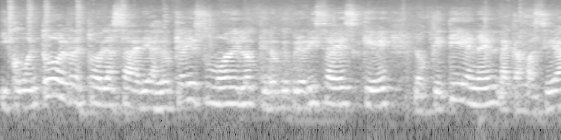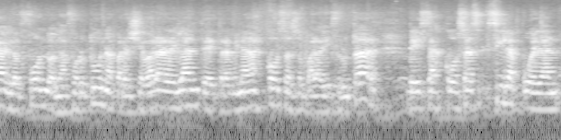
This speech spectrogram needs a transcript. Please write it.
Y como en todo el resto de las áreas, lo que hay es un modelo que lo que prioriza es que los que tienen la capacidad, los fondos, la fortuna para llevar adelante determinadas cosas o para disfrutar de esas cosas, sí la puedan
